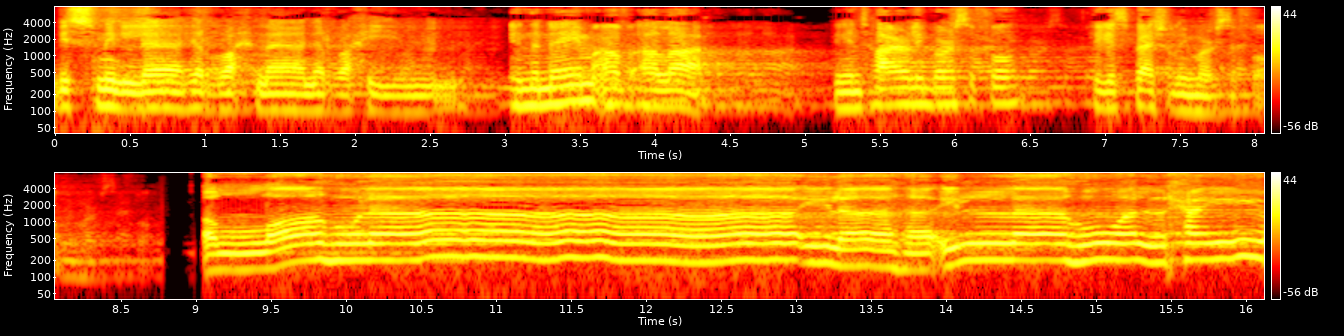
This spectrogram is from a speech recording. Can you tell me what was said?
بسم الله الرحمن الرحيم In the name of Allah, the entirely merciful, the especially merciful. الله لا إله إلا هو الحي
